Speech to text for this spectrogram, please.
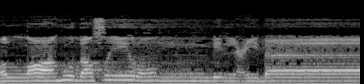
والله بصير بالعباد.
